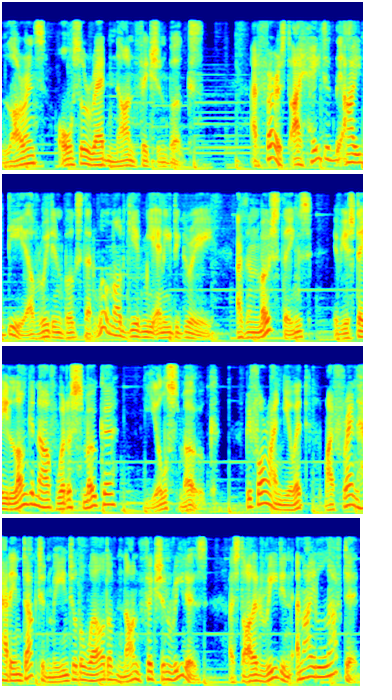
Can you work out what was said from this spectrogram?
Lawrence also read non-fiction books. At first, I hated the idea of reading books that will not give me any degree. As in most things, if you stay long enough with a smoker, you'll smoke. Before I knew it, my friend had inducted me into the world of non-fiction readers. I started reading and I loved it.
